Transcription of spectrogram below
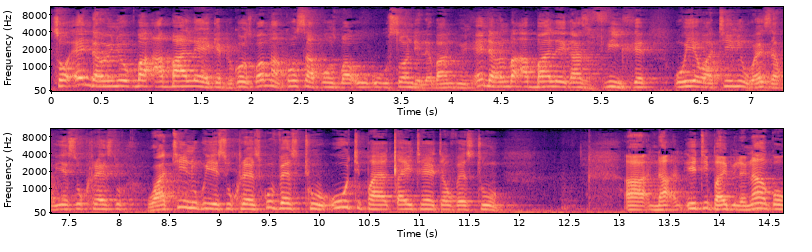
so endaweni yokuba abaleke because kwangakho suppose uba usondele ebantwini endaweni uba abaleke azifihle uye wathini? Weza kuyesu kristu. Wathini kuyesu kristu? Kuvesi 2 uthi phaya xa ithetha uvesi 2 uh, na, ithi ibhayibhile nako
